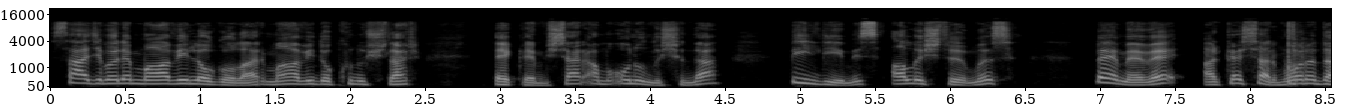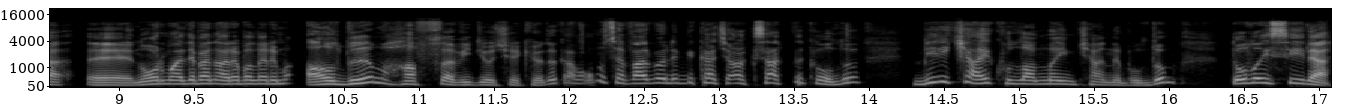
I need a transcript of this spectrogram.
Sadece böyle mavi logolar, mavi dokunuşlar eklemişler ama onun dışında bildiğimiz, alıştığımız BMW. Arkadaşlar bu arada, eee, normalde ben arabalarımı aldığım hafta video çekiyorduk ama bu sefer böyle birkaç aksaklık oldu. 1-2 ay kullanma imkânı buldum. Dolayısıyla,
